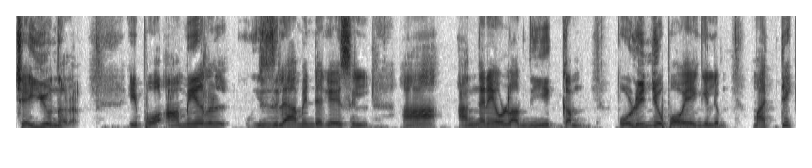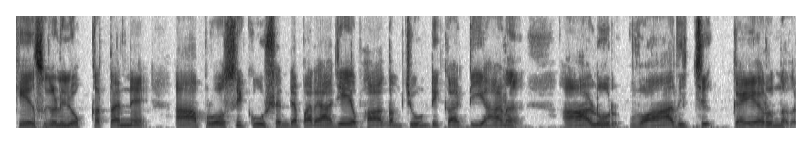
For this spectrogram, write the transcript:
ചെയ്യുന്നത്. ഇപ്പോൾ അമീറുൽ ഇസ്ലാമിന്റെ കേസിൽ ആ അങ്ങനെയുള്ള നീക്കം പൊളിഞ്ഞു പോയെങ്കിലും മറ്റ് കേസുകളിലൊക്കെ തന്നെ ആ പ്രോസിക്യൂഷന്റെ പരാജയ ഭാഗം ചൂണ്ടിക്കാട്ടിയാണ് ആളൂർ വാദിച്ച് കയറുന്നത്.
